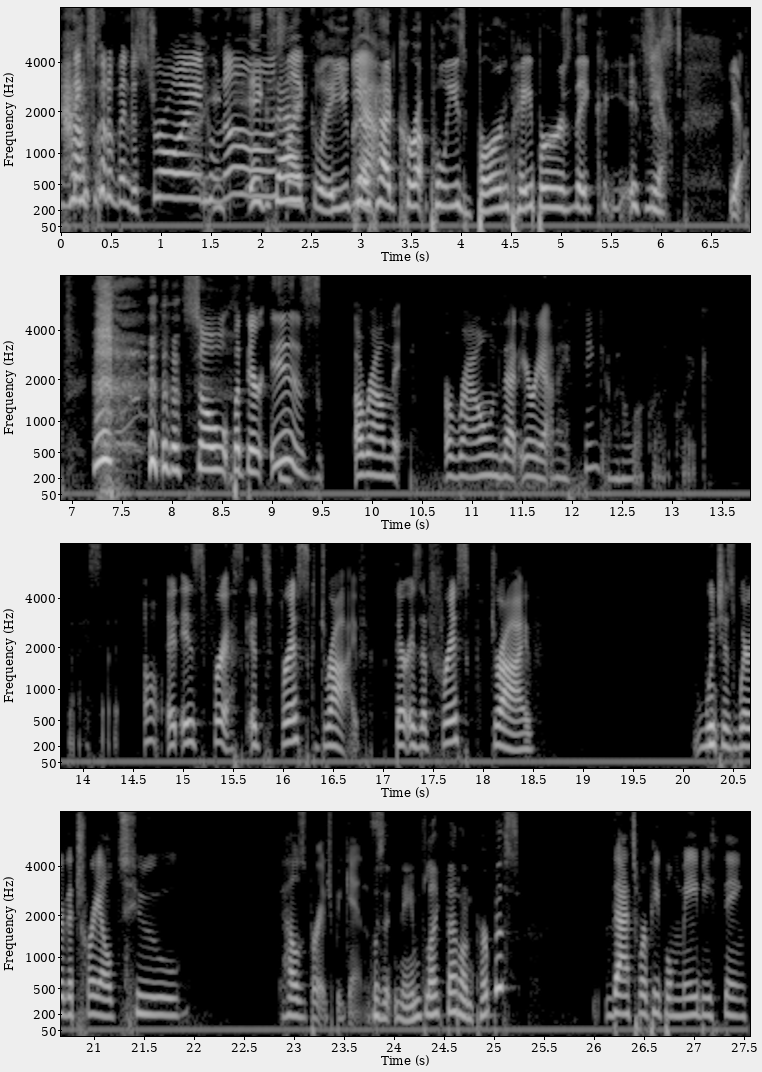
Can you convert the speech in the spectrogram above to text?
half Things could have been destroyed. Who knows? Like, Exactly. you could have had corrupt police burn papers. They could. It's Yeah. just, yeah. so, but there is around the around that area, and I think I'm gonna look really quick that I said it. Oh, it is Friske. It's Friske Drive. There is a Friske Drive, which is where the trail to Hell's Bridge begins. was it named like that on purpose? That's where people maybe think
